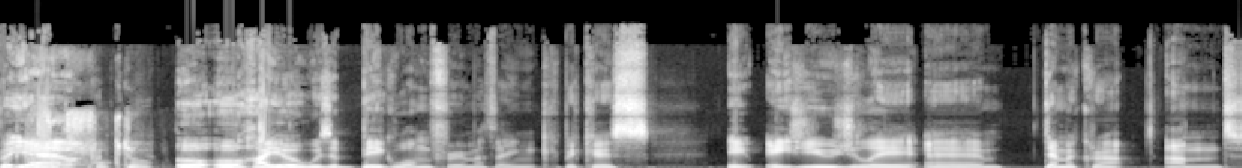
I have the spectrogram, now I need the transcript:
but Yeah, yeah, fucked up. Ohio was a big one for him, I think, because it, it's usually um, Democrat and,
